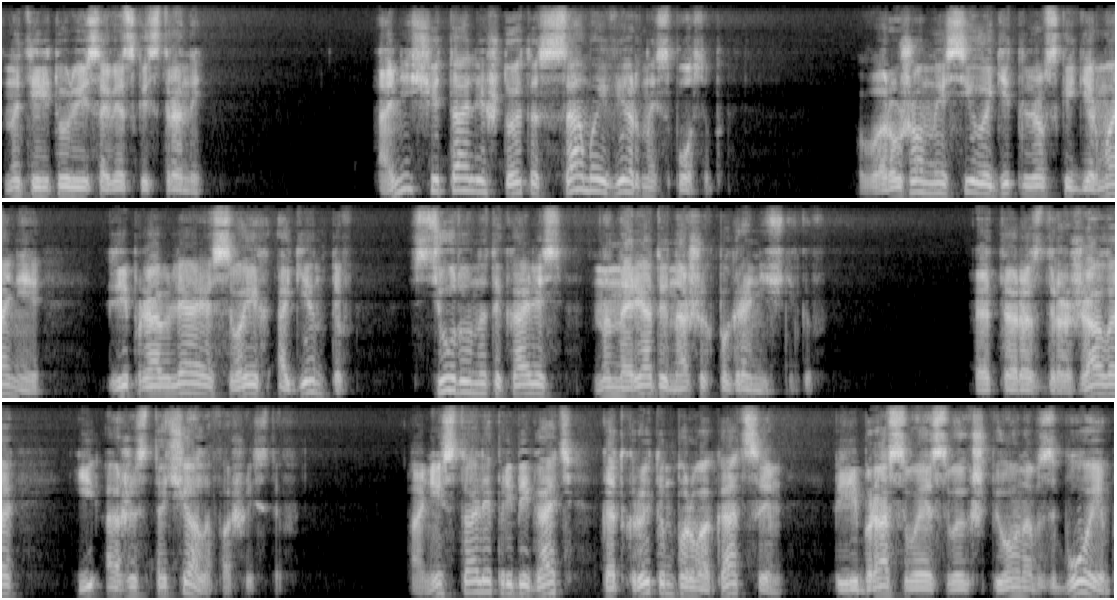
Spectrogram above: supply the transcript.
на территорию советской страны. Они считали, что это самый верный способ. Вооруженные силы гитлеровской Германии, переправляя своих агентов, всюду натыкались на наряды наших пограничников. Это раздражало и ожесточало фашистов. Они стали прибегать к открытым провокациям, перебрасывая своих шпионов с боем,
